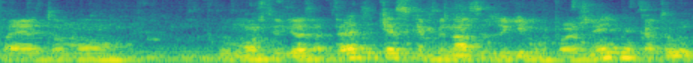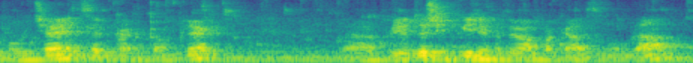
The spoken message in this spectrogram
Поэтому вы можете делать опять-таки с комбинацией с другими упражнениями, которые получаются как комплект э, предыдущих видео, которые я вам показывал, да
